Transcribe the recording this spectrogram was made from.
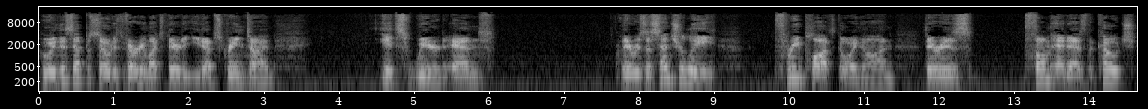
who in this episode is very much there to eat up screen time. It's weird. And there is essentially three plots going on. There is Thumbhead as the coach,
